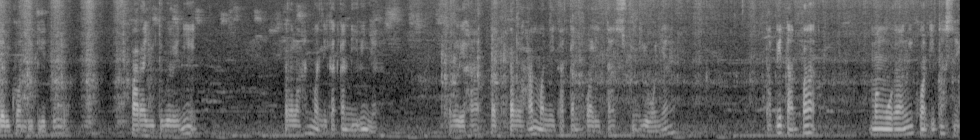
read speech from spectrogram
dari quantity itu para youtuber ini perlahan meningkatkan dirinya. Perlihat perlahan meningkatkan kualitas videonya tapi tanpa mengurangi kuantitasnya.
